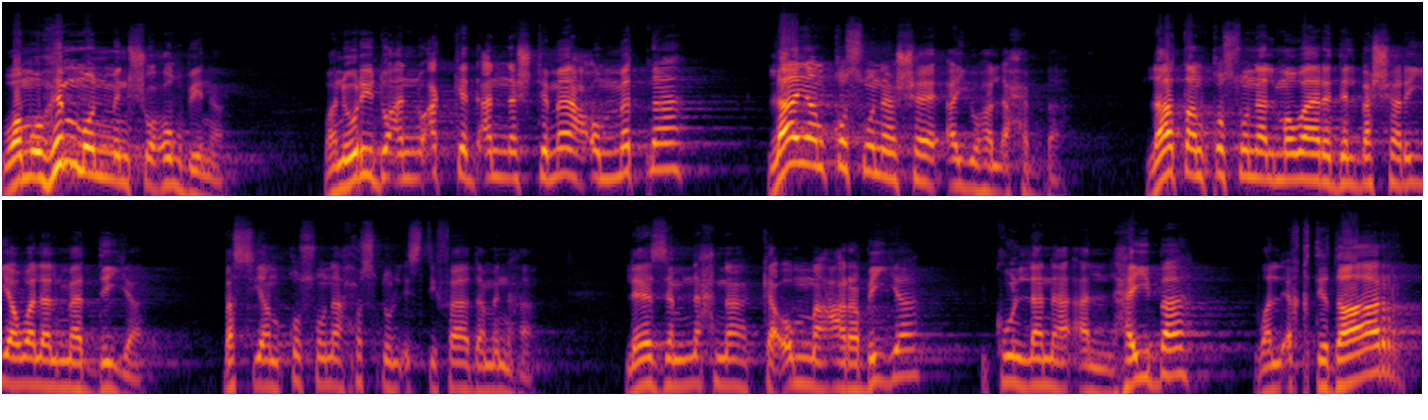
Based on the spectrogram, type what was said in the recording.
ومهم من شعوبنا. ونريد أن نؤكد أن اجتماع أمتنا لا ينقصنا شيء أيها الأحبة. لا تنقصنا الموارد البشرية ولا المادية بس ينقصنا حسن الاستفادة منها. لازم نحن كأمة عربية يكون لنا الهيبة والاقتدار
